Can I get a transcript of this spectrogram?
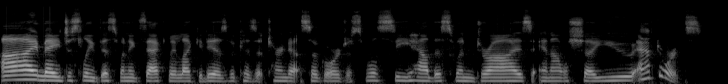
I may just leave this one exactly like it is because it turned out so gorgeous. We'll see how this one dries and I will show you afterwards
